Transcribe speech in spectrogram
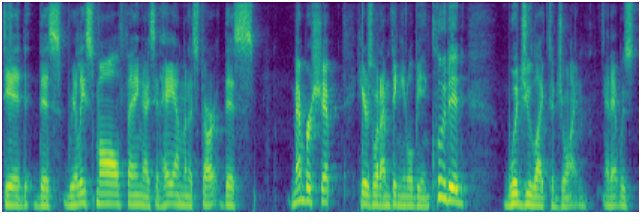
did this really small thing. I said, Hey, I'm going to start this membership. Here's what I'm thinking will be included. Would you like to join? And it was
